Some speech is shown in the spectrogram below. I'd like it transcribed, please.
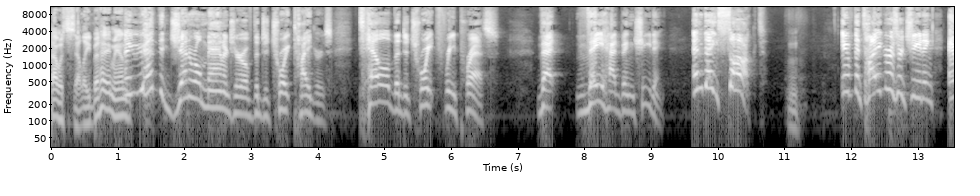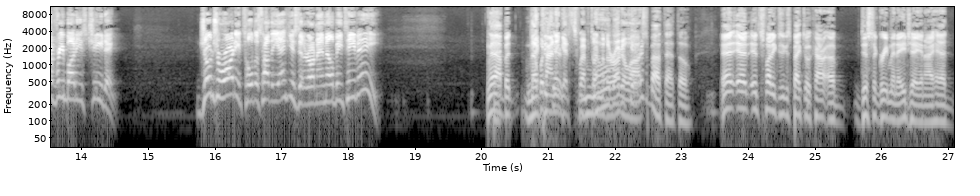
that was silly. But hey, man, Now, you had the general manager of the Detroit Tigers tell the Detroit Free Press that they had been cheating, and they sucked. Hmm. If the Tigers are cheating, everybody's cheating. Joe Girardi told us how the Yankees did it on MLB TV. yeah, but nobody kinda cares. gets swept under the rug a lot. cares about that though. And, and it's funny because it gets back to a, a disagreement AJ and I had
